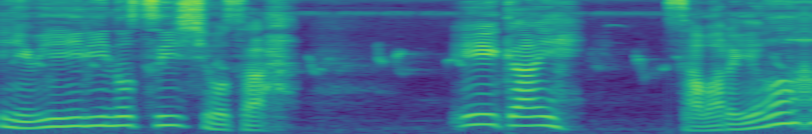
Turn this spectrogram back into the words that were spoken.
ひび入りの水晶さ。いいかい触るよ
